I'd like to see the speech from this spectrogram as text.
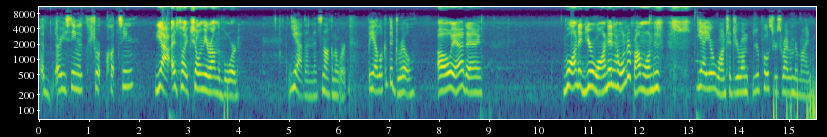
Uh, are you seeing a short cutscene? Yeah, it's like showing me around the board. Yeah, then it's not gonna work. But yeah, look at the drill. Oh yeah, dang. Wanted, you're wanted. I wonder if I'm wanted. Yeah, you're wanted. Your on- your poster's right under mine.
